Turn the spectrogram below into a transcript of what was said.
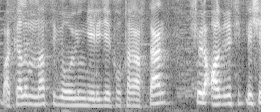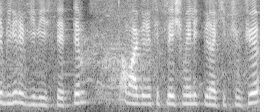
Bakalım nasıl bir oyun gelecek o taraftan. Şöyle agresifleşebiliriz gibi hissettim. Tam agresifleşmelik bir rakip çünkü.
